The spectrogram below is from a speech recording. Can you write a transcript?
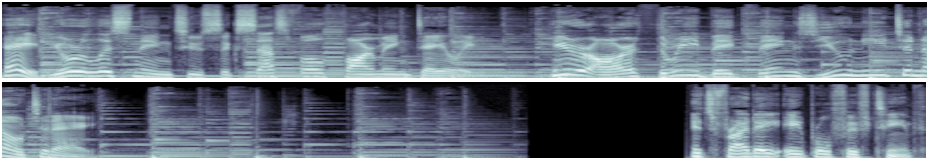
Hey, you're listening to Successful Farming Daily. Here are three big things you need to know today. It's Friday, April 15th.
